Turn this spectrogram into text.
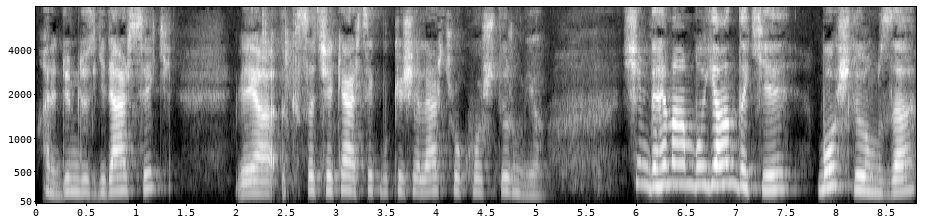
Hani dümdüz gidersek veya kısa çekersek bu köşeler çok hoş durmuyor. Şimdi hemen bu yandaki boşluğumuza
